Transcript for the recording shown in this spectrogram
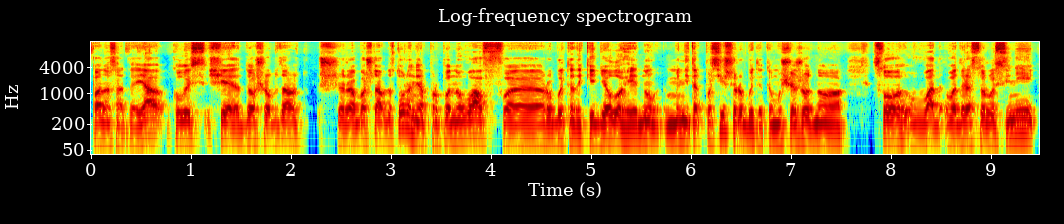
пане Олександре, я колись ще до широбоштабного вторгнення пропонував е, робити такі діалоги. Ну мені так простіше робити, тому що жодного слова в адресу Русіні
